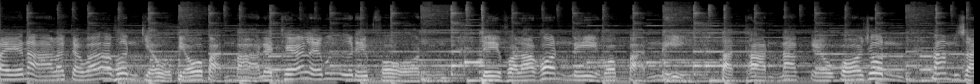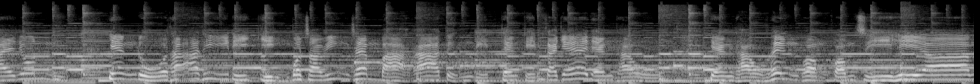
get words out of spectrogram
ไปหน้าล้วจะว่าเพิ่นเกี่ยวเปียวปั่นมาเล่นแค่และมือเด็บฟอนเดฟลาคอนนี่พอปั่นนี่ตัดทานนักแก้วก่อชนน้ำใสยนต์แย่งดูท่าที่ดีจริงบทสวิ่งแซมบาคาตึงติดแทงติดกระแจแยงเท่าแยงเท่าเพ่งพร้อมกล่อมเสียงเอาล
